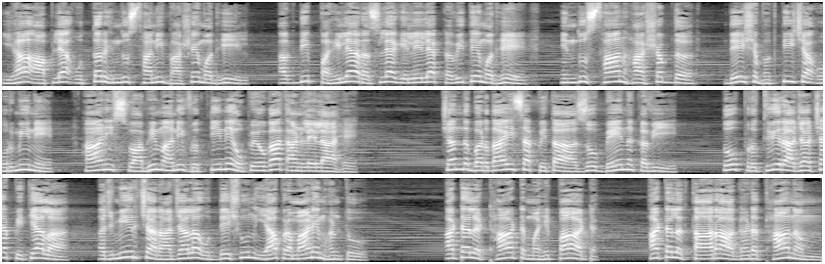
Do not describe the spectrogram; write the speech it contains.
ह्या आपल्या उत्तर हिंदुस्थानी भाषेमधील अगदी पहिल्या रचल्या गेलेल्या कवितेमध्ये हिंदुस्थान हा शब्द देशभक्तीच्या उर्मीने आणि स्वाभिमानी वृत्तीने उपयोगात आणलेला आहे. चंद बरदाईचा पिता जो बेन कवी तो पृथ्वीराजाच्या पित्याला अजमीरच्या राजाला उद्देशून याप्रमाणे म्हणतो अटल ठाट महिपाट अटल तारा घडथानम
